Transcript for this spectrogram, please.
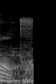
only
